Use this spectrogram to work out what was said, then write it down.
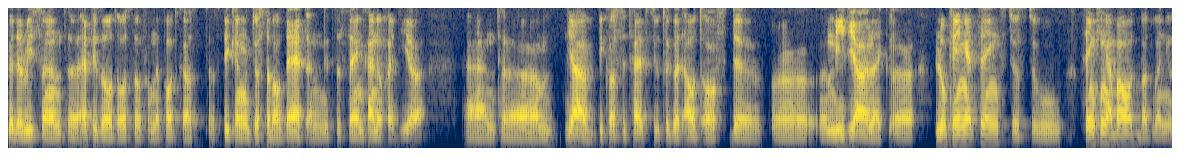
got a recent uh, episode also from the podcast uh, speaking just about that, and it's the same kind of idea. And um, yeah, because it helps you to get out of the uh, media, like uh, looking at things, just to thinking about. But when you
